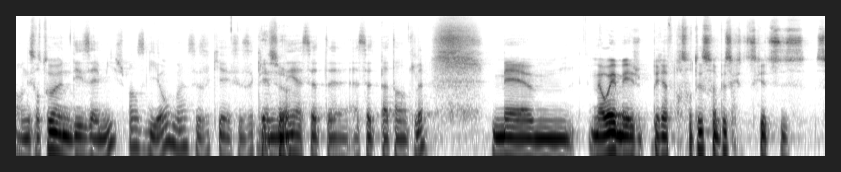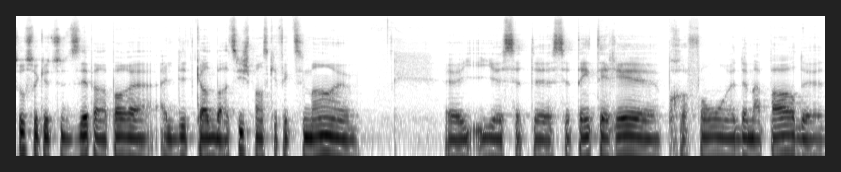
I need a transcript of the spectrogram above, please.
on est surtout un des amis, je pense, Guillaume. Hein? C'est ça qui, est, ça qui a mené à cette, à cette patente-là. Mais, euh, mais bref, pour sauter sur un peu ce que, ce que tu, sur ce que tu disais par rapport à, l'idée de cadre bâti, je pense qu'effectivement, euh, il y a cette, cet intérêt profond de ma part de,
